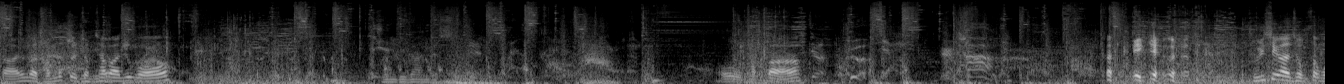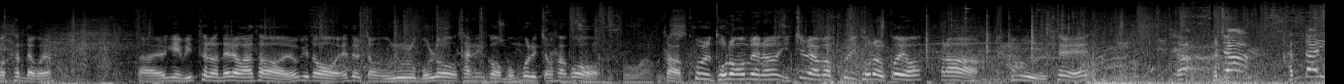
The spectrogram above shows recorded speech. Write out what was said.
자 이거 잡목들 좀 잡아주고. 준비가 안 됐어. 어우 바빠 대기형을 2시간 접속 못 한다고요? 자 여기 밑으로 내려가서 여기도 애들 좀 우르르 몰려 다니는 거 몸머리 좀 하고 자. 쿨 돌아오면은 이쯤에 아마 쿨이 돌아올 거예요 하나 둘 셋 자 가자 간다이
